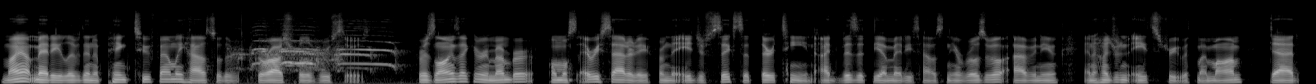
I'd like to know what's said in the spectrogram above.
My Aunt Meddy lived in a pink two family house with a garage full of roosters. For as long as I can remember, almost every Saturday from the age of 6 to 13, I'd visit the Meddy's house near Roosevelt Avenue and 108th Street with my mom, dad,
